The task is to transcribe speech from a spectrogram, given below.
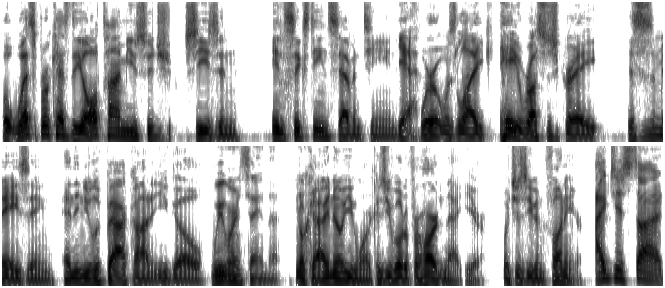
but Westbrook has the all time usage season in 16 17, Yeah. where it was like, hey, Russ is great. This is amazing. And then you look back on it and you go, we weren't saying that. okay, I know you weren't because you voted for Harden that year, which is even funnier. I just thought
